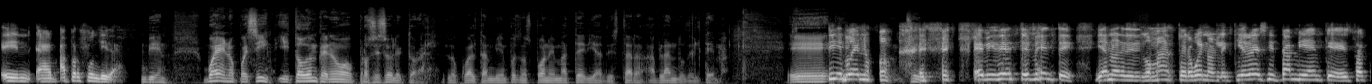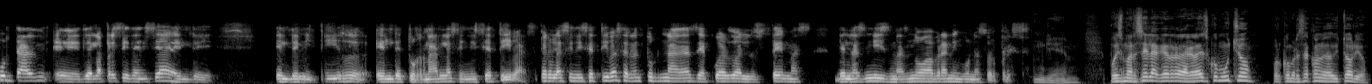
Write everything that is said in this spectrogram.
en, a, a profundidad. Bien, bueno, pues sí, y todo en pleno proceso electoral, lo cual también pues, nos pone en materia de estar hablando del tema. Eh, Sí, bueno, evidentemente, ya no le digo más, pero bueno, le quiero decir también que es facultad eh, de la presidencia el de el de emitir, el de turnar las iniciativas, pero las iniciativas serán turnadas de acuerdo a los temas de las mismas, no habrá ninguna sorpresa. Bien. Pues Marcela Guerra, le agradezco mucho por conversar con el auditorio.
